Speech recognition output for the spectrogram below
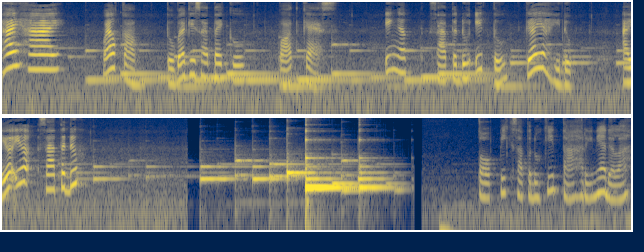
Hai hai, welcome to Bagi Sateku Podcast. Ingat, saat teduh itu gaya hidup. Ayo yuk saat teduh Topik saat teduh kita hari ini adalah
